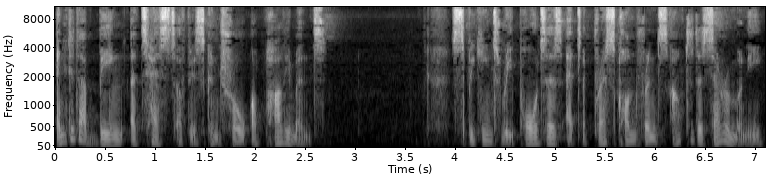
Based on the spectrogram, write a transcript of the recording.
ended up being a test of his control of Parliament. Speaking to reporters at a press conference after the ceremony,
